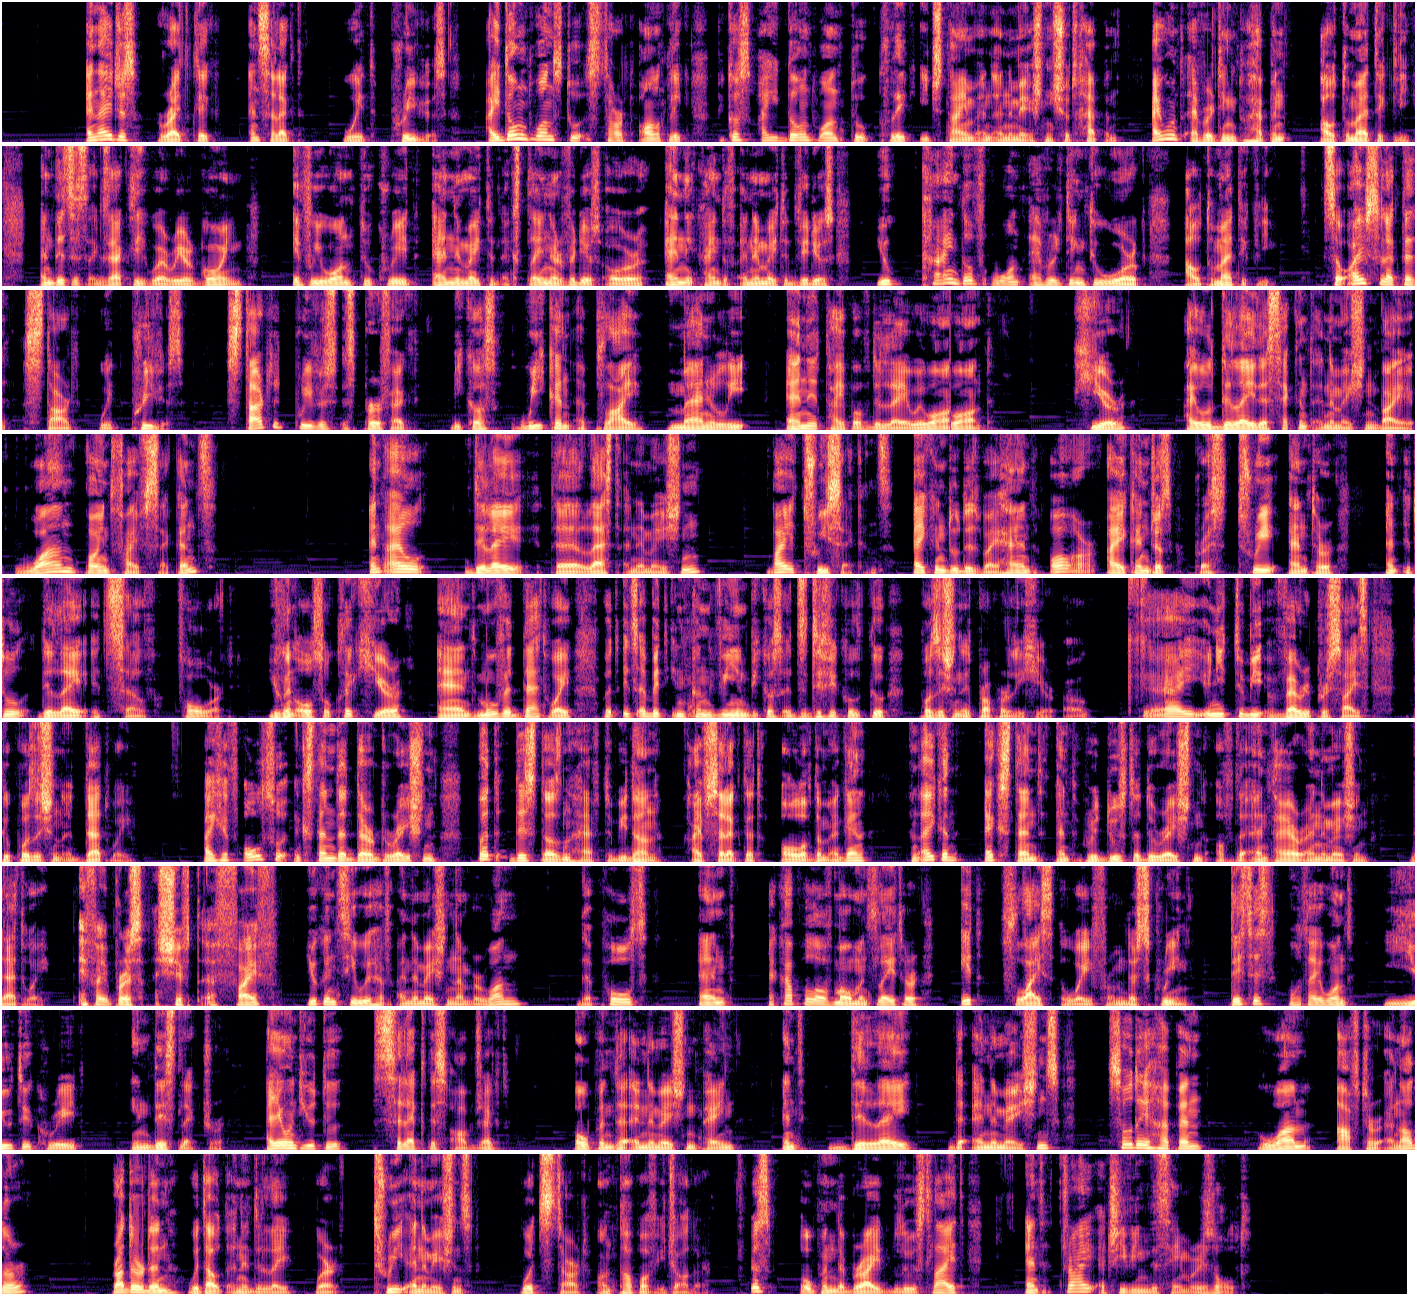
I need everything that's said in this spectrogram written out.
And I just right click and select with previous. I don't want to start on click because I don't want to click each time an animation should happen. I want everything to happen automatically and this is exactly where we are going if we want to create animated explainer videos or any kind of animated videos, you kind of want everything to work automatically. So I've selected start with previous. Start with previous is perfect because we can apply manually any type of delay we want. Here, I will delay the second animation by 1.5 seconds and I will delay the last animation by 3 seconds. I can do this by hand or I can just press 3 enter and it will delay itself forward. You can also click here and move it that way, but it's a bit inconvenient because it's difficult to position it properly here. Okay, you need to be very precise to position it that way. I have also extended their duration, but this doesn't have to be done. I've selected all of them again, and I can extend and reduce the duration of the entire animation that way. If I press Shift F5, you can see we have animation number 1, the pulse, and a couple of moments later, it flies away from the screen. This is what I want you to create in this lecture. I want you to select this object, open the animation pane, and delay the animations so they happen one after another, rather than without any delay where three animations would start on top of each other. Just open the bright blue slide and try achieving the same result.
